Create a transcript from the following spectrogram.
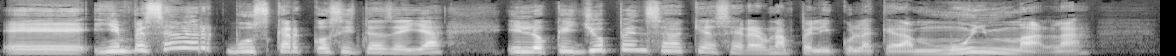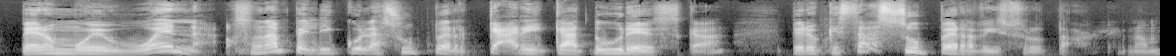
Eh, y empecé a ver, buscar cositas de ella, y lo que yo pensaba que hacer era una película que era muy mala, pero muy buena. O sea, una película súper caricaturesca, pero que está súper disfrutable, ¿no?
